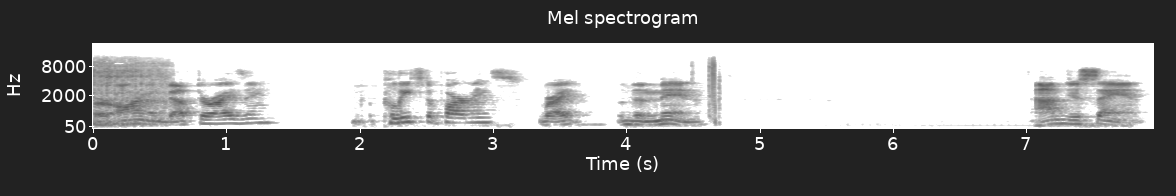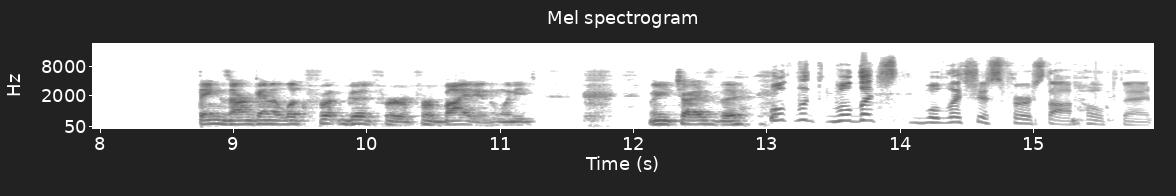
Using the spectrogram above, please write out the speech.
or armed abductorizing, police departments, right? The men. I'm just saying, things aren't gonna look for, good for for Biden when he when he tries to. Well, let, well, let's well let's just first off hope that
